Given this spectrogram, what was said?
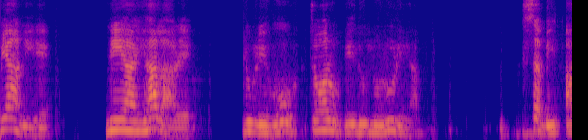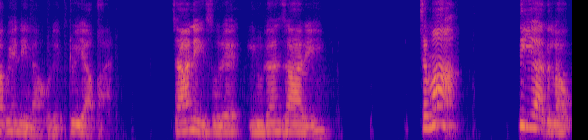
ပြနေတဲ့နေရာရလာတဲ့လူတွေကိုကျမတို့ပြည်သူလူထုတွေကဆက်ပြီးအားပေးနေတာကိုလည်းတွေ့ရပါတယ်။ဂျားနေဆိုတဲ့လူဒန်းစားတွေကျမသိရသလောက်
